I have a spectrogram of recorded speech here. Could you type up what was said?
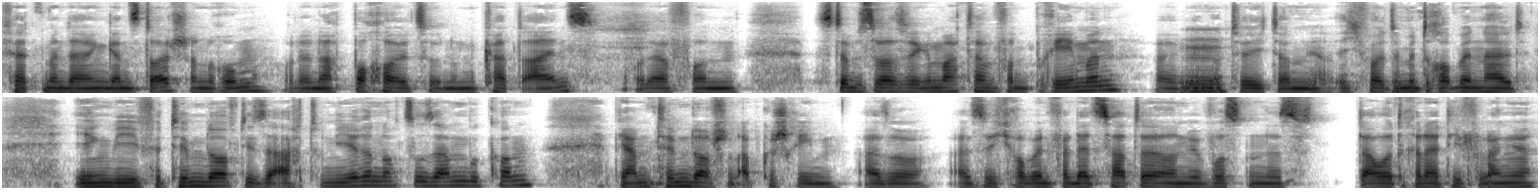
fährt man da in ganz Deutschland rum oder nach Bocholt zu einem Cut 1 oder von, das Dümmste, was wir gemacht haben, von Bremen, weil wir Mhm. natürlich dann, Ja. ich wollte mit Robin halt irgendwie für Timdorf diese acht Turniere noch zusammenbekommen. Wir haben Timdorf schon abgeschrieben, also als ich Robin verletzt hatte und wir wussten, es dauert relativ lange,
